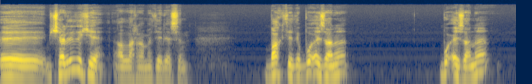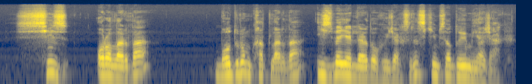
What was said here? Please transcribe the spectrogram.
e, Biçer dedi ki Allah rahmet eylesin. Bak dedi bu ezanı bu ezanı siz oralarda bodrum katlarda, izbe yerlerde okuyacaksınız. Kimse duymayacak.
